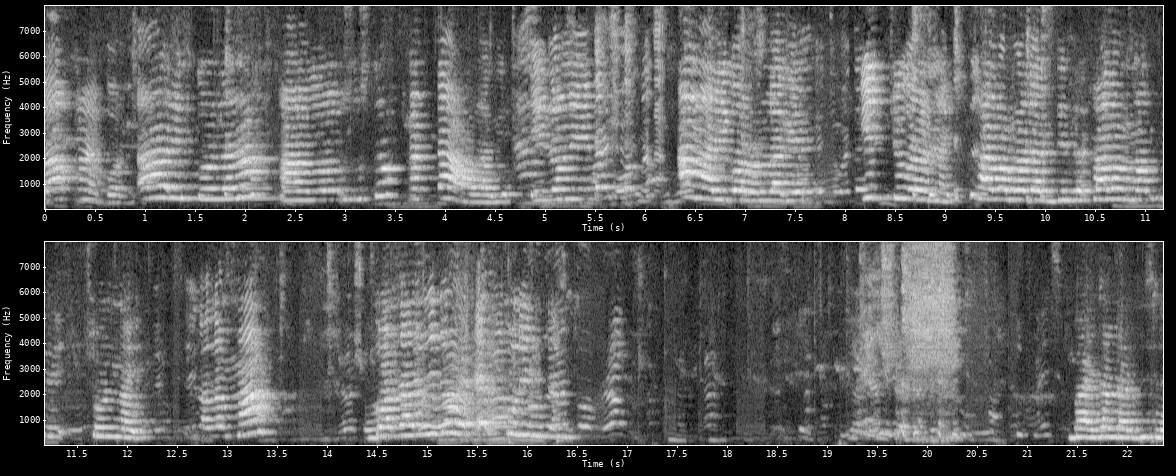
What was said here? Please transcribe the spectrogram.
তখন এখন আর স্কুল না আর সুস্থ একটা লাগে। এই জন্য এটা আমারই গরম লাগে। কিচ্ছু করার নাই। খালাম মা ডাক দিতে খালাম মা শুন নাই। খালাম মা গড়ালে দিতে এক্ষুনি ভাইজান ডাক দিছে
